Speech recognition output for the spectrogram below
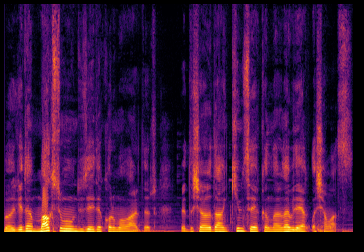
Bölgede maksimum düzeyde koruma vardır ve dışarıdan kimse yakınlarına bile yaklaşamaz.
